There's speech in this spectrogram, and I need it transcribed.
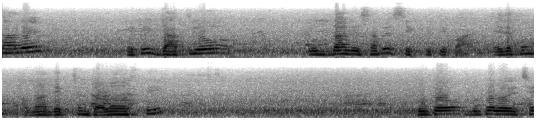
সালে এটি জাতীয় উদ্যান হিসাবে স্বীকৃতি পায়। এই দেখুন, আপনারা দেখছেন জলহস্তি দুটো দুটো রয়েছে।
